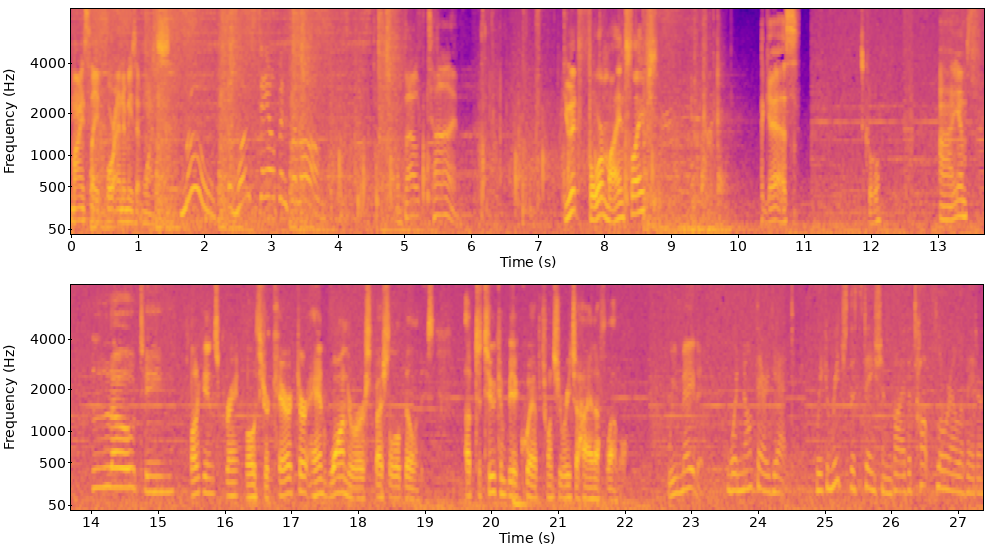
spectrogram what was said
Mind slave four enemies at once. Move! It won't stay open for long. About time. You had four mind slaves? I guess. That's cool. I am floating. Plugins grant both your character and wanderer special abilities. Up to two can be equipped once you reach a high enough level. We made it. We're not there yet. We can reach the station via the top floor elevator.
